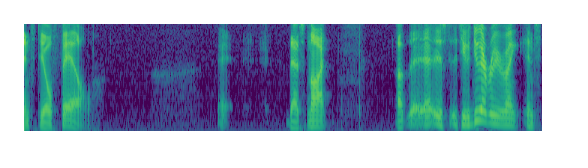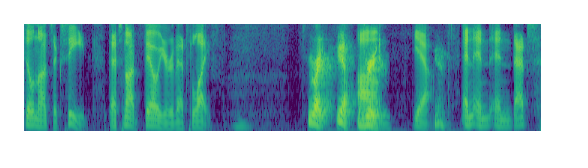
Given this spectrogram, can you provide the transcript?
and still fail." Eh, That's not. Uh, it's, you can do everything and still not succeed. That's not failure. That's life. Right. Yeah. Agreed. Um, yeah. Yeah. And and and that's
